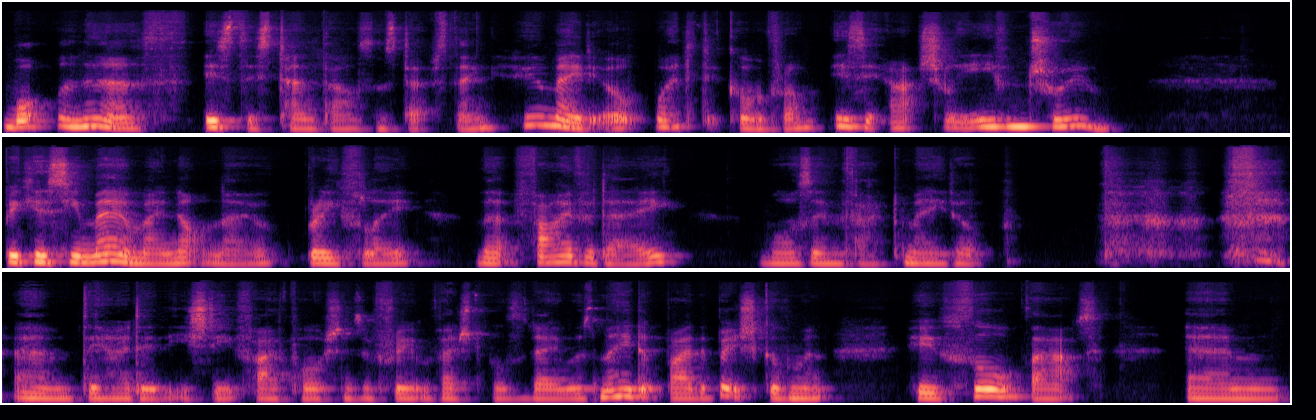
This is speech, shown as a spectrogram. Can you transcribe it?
what on earth is this 10,000 steps thing? Who made it up? Where did it come from? Is it actually even true? Because you may or may not know briefly that five a day was in fact made up. um, the idea that you should eat five portions of fruit and vegetables a day was made up by the British government, who thought that um,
